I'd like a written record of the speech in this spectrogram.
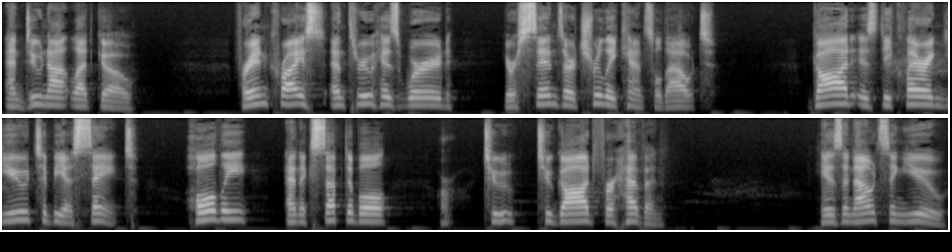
and do not let go. For in Christ and through his word, your sins are truly canceled out. God is declaring you to be a saint, holy and acceptable to, to God for heaven. He is announcing you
